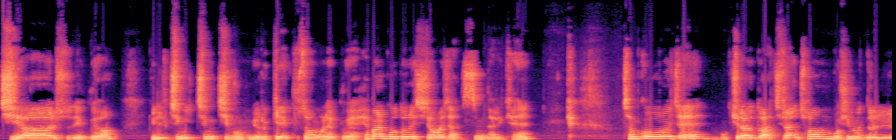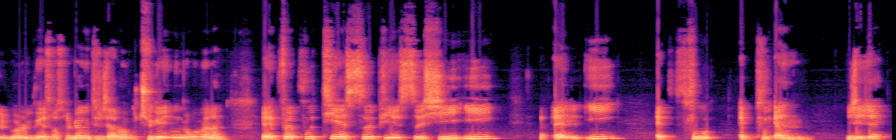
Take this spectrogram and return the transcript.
지하일 수도 있고요. 1층, 2층 지붕 이렇게 구성을 했고요. 해발 고도는 지정하지 않습니다. 이렇게 참고로 이제 혹시라도 아치란 처음 보신 분들을 위해서 설명을 드리자면 우측에 있는 거 보면은 FF, TS, BS, CE, LE, F, FN 이제 이제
